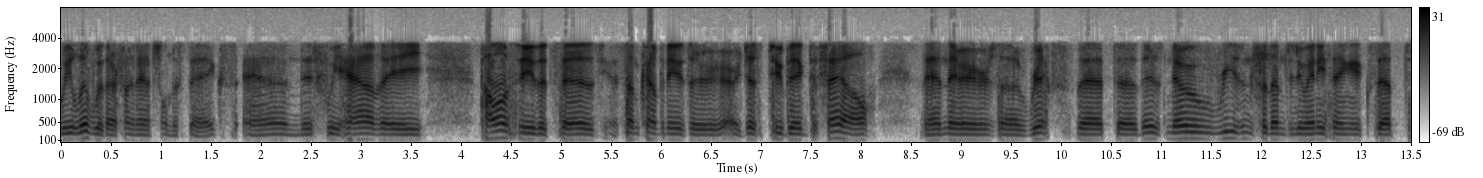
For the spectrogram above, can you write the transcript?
We live with our financial mistakes, and if we have a policy that says you know, some companies are, are just too big to fail, then there's a risk that uh, there's no reason for them to do anything except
